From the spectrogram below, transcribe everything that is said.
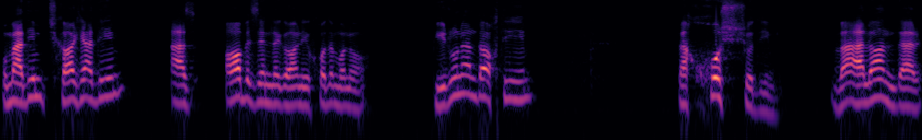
اومدیم چیکار کردیم؟ از آب زندگانی خودمون رو بیرون انداختیم و خوش شدیم و الان در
